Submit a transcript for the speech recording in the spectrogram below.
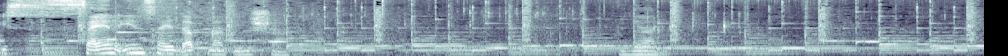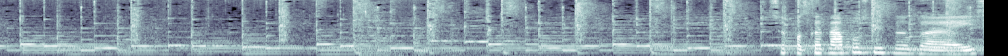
Is-sign inside up natin siya. Ayan. So, pagkatapos nito guys,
